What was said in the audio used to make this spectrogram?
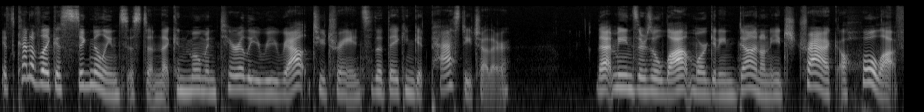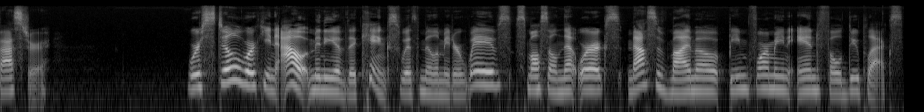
It's kind of like a signaling system that can momentarily reroute two trains so that they can get past each other. That means there's a lot more getting done on each track a whole lot faster. We're still working out many of the kinks with millimeter waves, small cell networks, massive MIMO, beamforming, and full duplex.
